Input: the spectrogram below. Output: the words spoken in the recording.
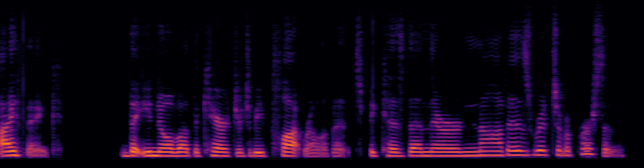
i think that you know about the character to be plot relevant because then they're not as rich of a person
